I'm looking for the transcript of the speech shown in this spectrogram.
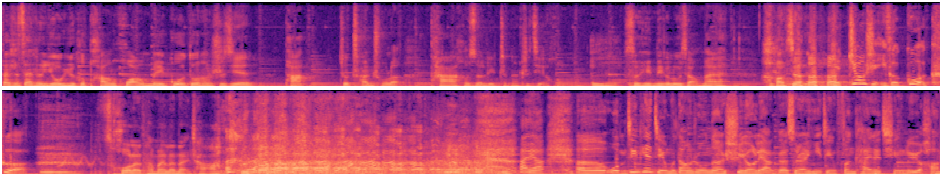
但是在这犹豫和彷徨没过多长时间，啪就传出了他和孙俪真的是结婚了。嗯，所以那个陆小曼好像 也就是一个过客。后来他卖了奶茶。哎呀，呃，我们今天节目当中呢是有两个虽然已经分开的情侣哈，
